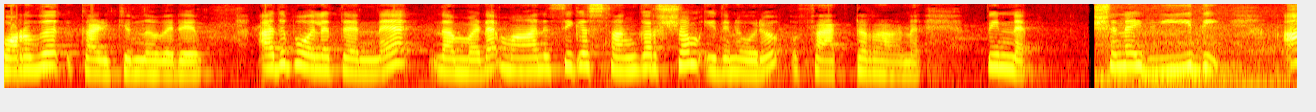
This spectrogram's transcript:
കുറവ് കഴിക്കുന്നവര്. അതുപോലെ തന്നെ നമ്മുടെ മാനസിക സംഘർഷം ഇതിനൊരു ഫാക്ടറാണ് പിന്നെ ഭക്ഷണ രീതി. ആ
